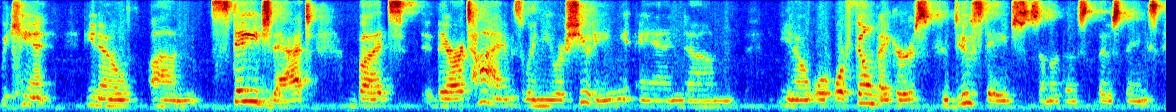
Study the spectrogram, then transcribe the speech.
we can't, you know, um, stage that, but there are times when you are shooting and, um, you know, or, or, filmmakers who do stage some of those those things.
